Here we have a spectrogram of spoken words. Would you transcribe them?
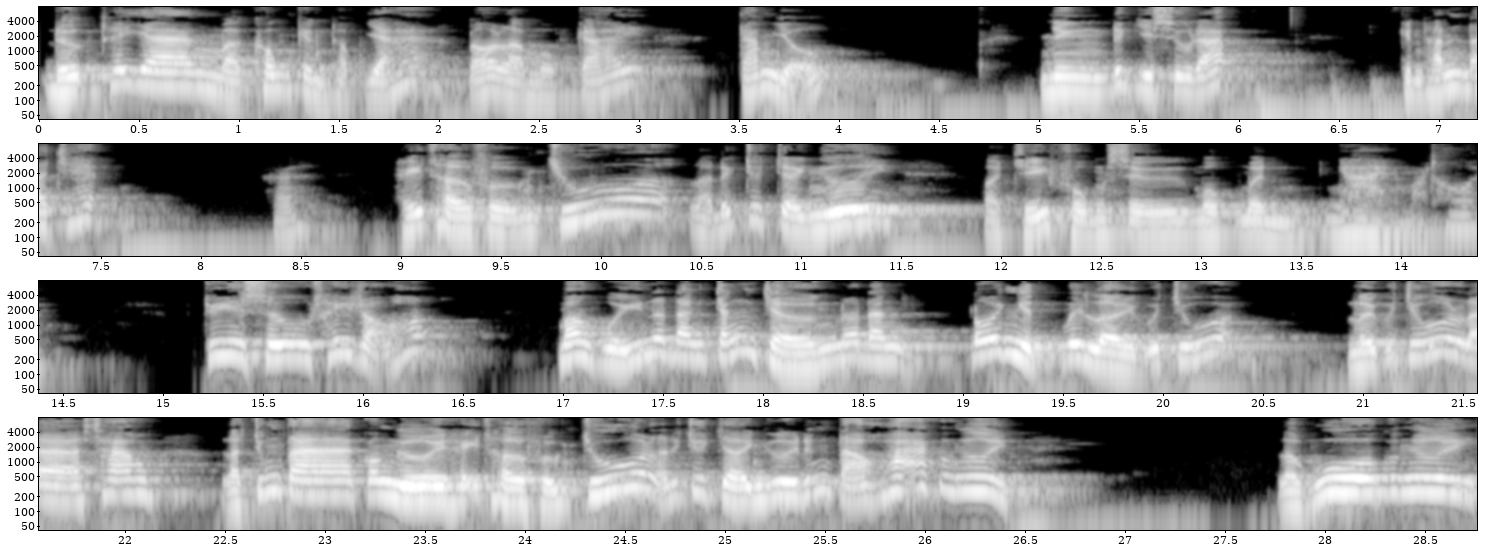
Được thế gian mà không cần thập giá Đó là một cái cám dỗ Nhưng Đức Giêsu đáp Kinh Thánh đã chép Hãy thờ phượng Chúa là Đức Chúa Trời ngươi và chỉ phụng sự một mình Ngài mà thôi. Chúa Giêsu thấy rõ ma quỷ nó đang trắng trợn, nó đang đối nghịch với lời của Chúa. Lời của Chúa là sao? Là chúng ta con người hãy thờ phượng Chúa là Đức Chúa Trời ngươi đứng tạo hóa của ngươi. Là vua của ngươi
